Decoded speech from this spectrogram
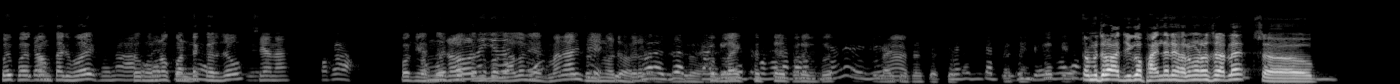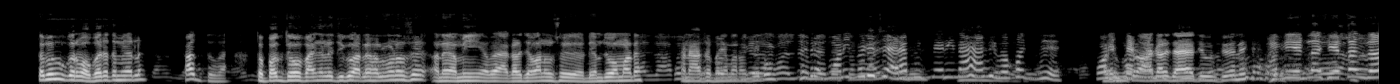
કોઈ કોઈ કામકાજ હોય તો અમને કોન્ટેક્ટ કરજો. શેના. તો મિત્રો આ જીગો ફાઇનલી હલવાનો છે એટલે તમે શું કરવા ઊભા રહ્યા તમે એટલે પગ ધોવા. તો પગ ધોવા ફાઇનલી જીગો એટલે હલવાનો છે અને અમે હવે આગળ જવાનું છે ડેમ જોવા માટે. અને આ છે ભાઈ અમારો જીગો પાણી પડ્યું છે? અરે બિસ્લેરી ના હાથી વખત છે. આગળ જાય જેવું છે ને અમે એટલા ચેતન છે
